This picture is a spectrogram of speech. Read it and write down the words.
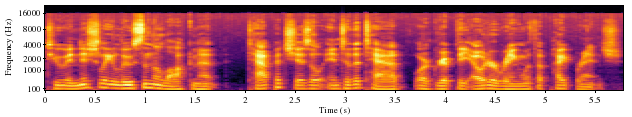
To initially loosen the lock nut, tap a chisel into the tab or grip the outer ring with a pipe wrench.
